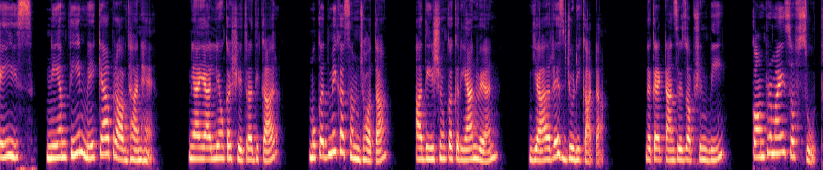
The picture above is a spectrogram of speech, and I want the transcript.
23 नियम तीन में क्या प्रावधान है? न्यायालयों का क्षेत्राधिकार, मुकदमे का समझौता, आदेशों का क्रियान्वयन या res judicata the correct answer is option B compromise of suit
